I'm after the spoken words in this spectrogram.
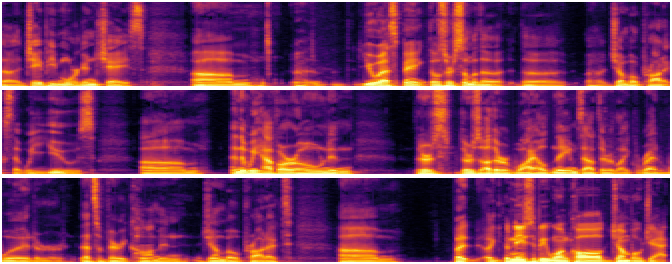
Uh, J.P. Morgan Chase, um, uh, U.S. Bank. Those are some of the the uh, jumbo products that we use. Um, and then we have our own, and there's there's other wild names out there like Redwood, or that's a very common jumbo product. Um, but uh, There needs to be one called Jumbo Jack.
